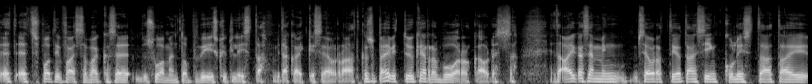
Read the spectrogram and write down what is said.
että, että Spotifyssa vaikka se Suomen top 50-lista, mitä kaikki seuraa, että kun se päivittyy kerran vuorokaudessa. Että aikaisemmin seurattiin jotain sinkkulistaa tai,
